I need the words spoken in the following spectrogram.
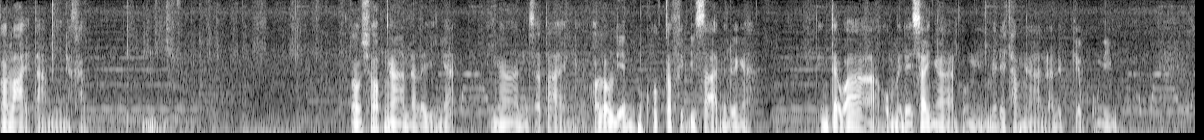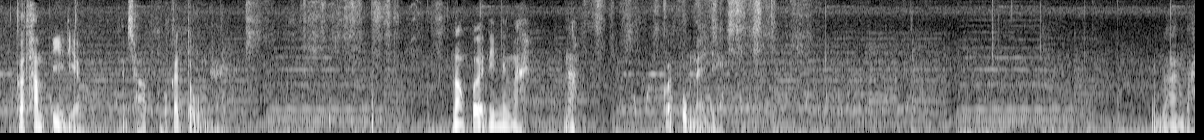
ก็ลายตามนี้นะครับ เราชอบงานอะไรอย่างเงี้ย งานสไตล์อย่างเงี้ยเพราะเราเรียนพวกกราฟิกดีไซน์มาด้วยไงเพียงแต่ว่าผมไม่ได้ใช้งานพวกนี้ไม่ได้ทำงานอะไรเกี่ยวกับพวกนี้ ก็ทำปีเดียวแต่ชอบพวกการ์ตูนลองเปิดนิดนึงมานะกดปุ่มไหนดี ล่างปะ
